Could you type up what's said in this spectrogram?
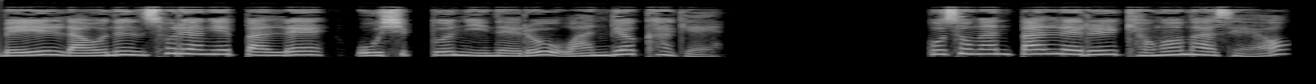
매일 나오는 소량의 빨래 50분 이내로 완벽하게. 뽀송한 빨래를 경험하세요.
